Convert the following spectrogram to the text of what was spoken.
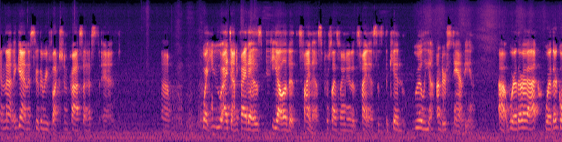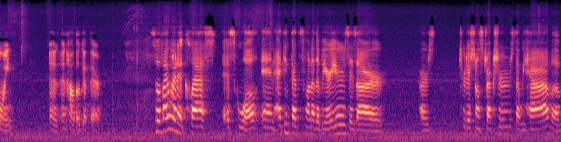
And that again is through the reflection process and um, what you identified as PL at its finest, personalized learning at its finest, is the kid really understanding uh, where they're at, where they're going, and, and how they'll get there. So if I were in a class at school, and I think that's one of the barriers is our our traditional structures that we have of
